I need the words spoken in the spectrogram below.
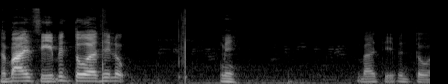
สบายสีเป็นตัวที่ลูกนี่สบายสีเป็นตัว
